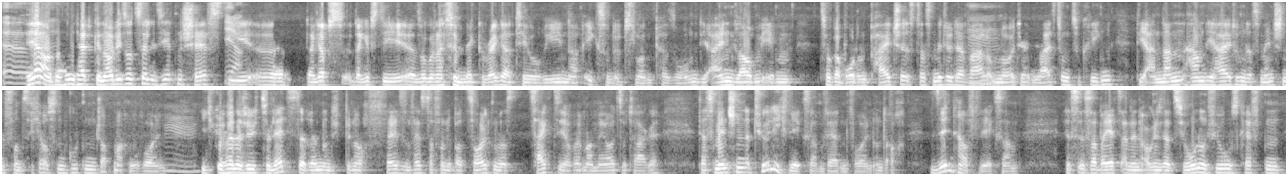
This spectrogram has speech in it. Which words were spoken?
Äh, ja, und das sind halt genau die sozialisierten Chefs, die, ja. äh, da, gab's, da gibt es die äh, sogenannte McGregor-Theorie nach X- und Y-Personen. Die einen glauben eben, Zuckerbrot und Peitsche ist das Mittel der Wahl, mhm. um Leute in Leistung zu kriegen. Die anderen haben die Haltung, dass Menschen von sich aus einen guten Job machen wollen. Mhm. Ich gehöre natürlich zu Letzteren und ich bin auch felsenfest davon überzeugt, und das zeigt sich auch immer mehr heutzutage, dass Menschen natürlich wirksam werden wollen und auch sinnhaft wirksam. Es ist aber jetzt an den Organisationen und Führungskräften,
